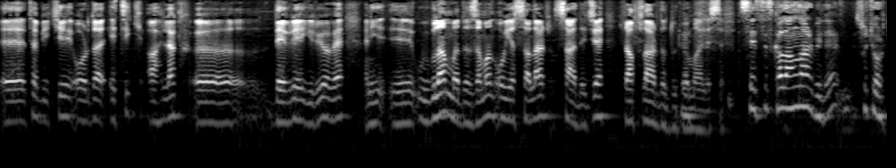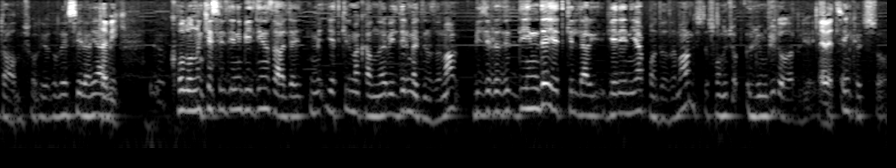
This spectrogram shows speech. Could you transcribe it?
e, tabii ki orada etik ahlak e, devreye giriyor ve hani e, uygulanmadığı zaman o yasalar sadece raflarda duruyor evet. maalesef. Sessiz kalanlar bile suç ortağı almış oluyor dolayısıyla yani tabii ki kolunun kesildiğini bildiğiniz halde yetkili makamlara bildirmediğiniz zaman bildirdiğinde yetkililer gereğini yapmadığı zaman işte sonucu ölümcül olabiliyor. İşte evet. En kötüsü o.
